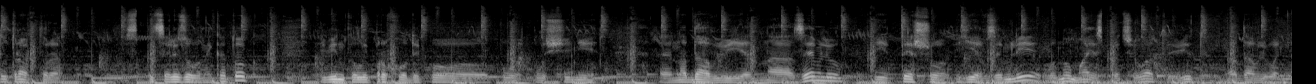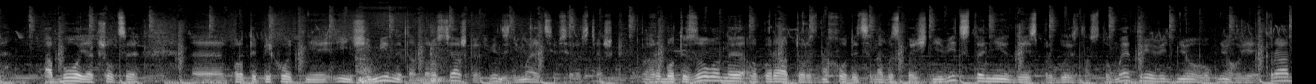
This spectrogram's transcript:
до трактора, спеціалізований каток. Він, коли проходить по, площині, надавлює на землю, і те, що є в землі, воно має спрацювати від надавлювання. Або якщо це е, протипіхотні інші міни там на розтяжках, він знімає ці всі розтяжки. Роботизоване, оператор знаходиться на безпечній відстані, десь приблизно 100 метрів від нього. В нього є екран,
